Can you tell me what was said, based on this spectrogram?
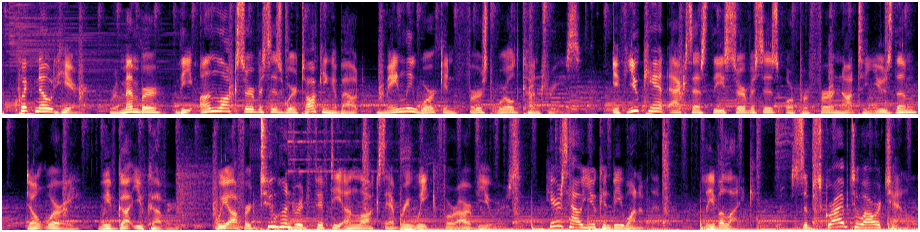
Quick note here. Remember, the unlock services we're talking about mainly work in first world countries. If you can't access these services or prefer not to use them, don't worry, we've got you covered. We offer 250 unlocks every week for our viewers. Here's how you can be one of them. Leave a like, subscribe to our channel,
